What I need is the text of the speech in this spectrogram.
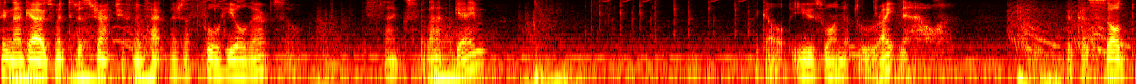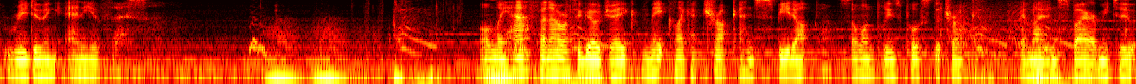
Think that guy was meant to distract you, and in fact there's a full heal there, so thanks for that game. I think I'll use one right now. Because sod redoing any of this. Only half an hour to go, Jake. Make like a truck and speed up. Someone please post the truck. It might inspire me to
